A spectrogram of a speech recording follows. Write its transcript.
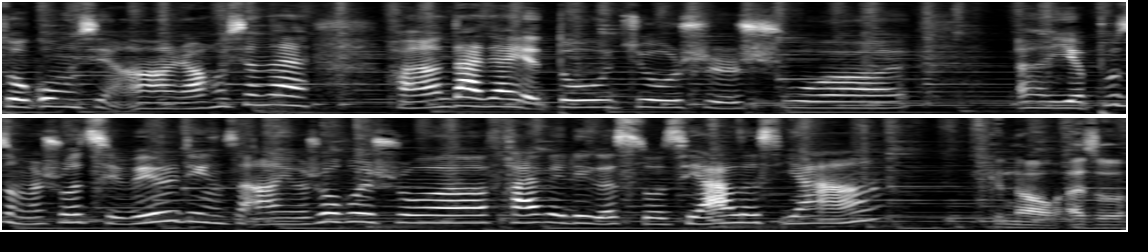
做贡献啊。然后现在好像大家也都就是说。 呃，也不怎么说 Zivildienst 啊，有时候会说 freiwilliges soziales Jahr。Genau, also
